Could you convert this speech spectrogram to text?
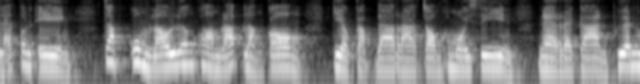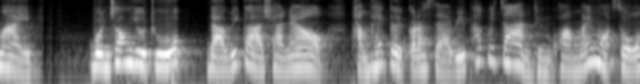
และตนเอง จับกลุ่มเล่าเรื่องความลับหลังกล้อง เกี่ยวกับดาราจอมขโมยซีน ในรายการเพื่อนใหม่ บนช่อง YouTube ดาวิกาชาแนลทำให้เกิดกระแสวิพากษ์วิจารณ์ถึงความไม่เหมาะสม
